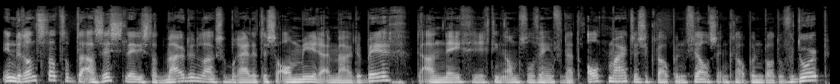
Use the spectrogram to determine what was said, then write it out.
In de Randstad op de A6 Lelystad Muiden langzaam rijden tussen Almere en Muidenberg. De A9 richting Amstelveen vanuit Alkmaar tussen knopen Vels en knopen Badhoevedorp.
